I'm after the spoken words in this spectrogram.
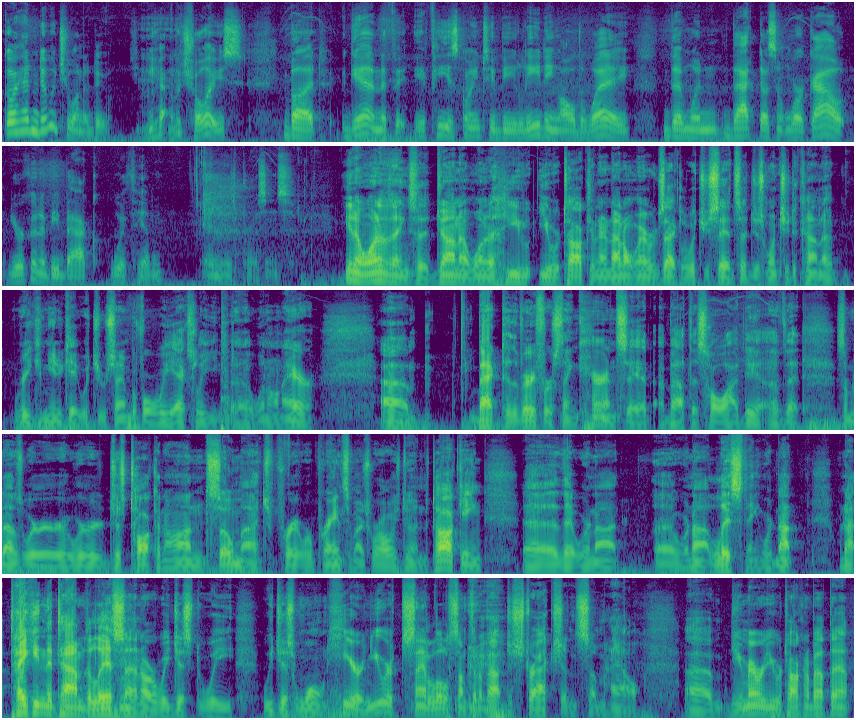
go ahead and do what you want to do. You have a choice. But again, if, it, if he is going to be leading all the way, then when that doesn't work out, you're going to be back with him in his presence. You know, one of the things that John, I want to you you were talking, and I don't remember exactly what you said, so I just want you to kind of recommunicate what you were saying before we actually uh, went on air. Um, back to the very first thing Karen said about this whole idea of that sometimes we're we're just talking on so much, we're praying so much, we're always doing the talking uh, that we're not uh, we're not listening, we're not we're not taking the time to listen, mm-hmm. or we just we we just won't hear. And you were saying a little something about distractions somehow. Um, do you remember you were talking about that?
